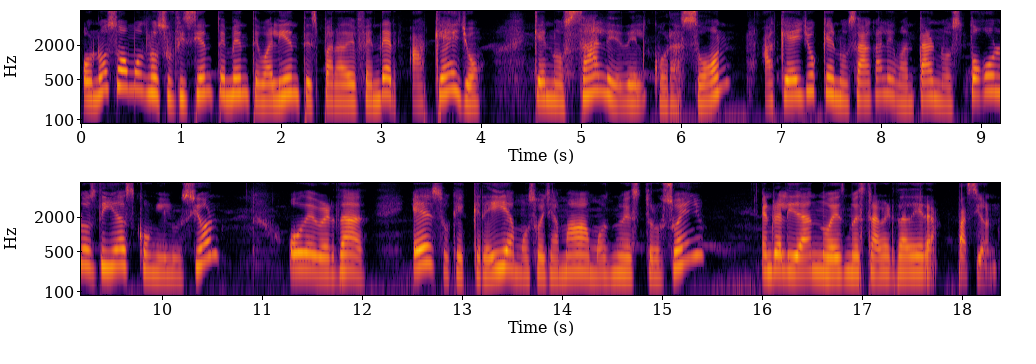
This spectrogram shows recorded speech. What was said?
O no somos lo suficientemente valientes para defender aquello que nos sale del corazón, aquello que nos haga levantarnos todos los días con ilusión, o de verdad eso que creíamos o llamábamos nuestro sueño, en realidad no es nuestra verdadera pasión.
